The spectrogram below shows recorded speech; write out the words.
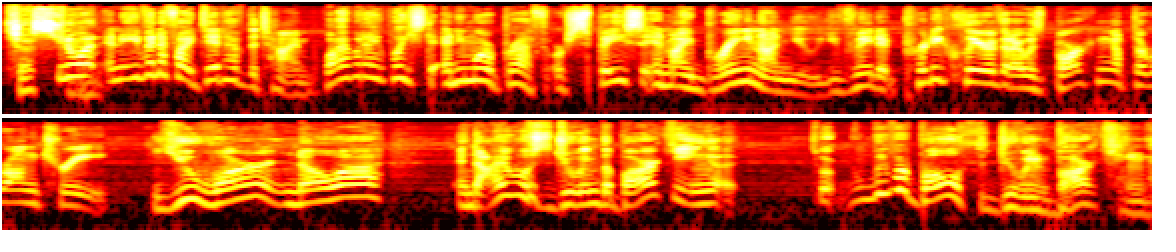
just. You know what? And even if I did have the time, why would I waste any more breath or space in my brain on you? You've made it pretty clear that I was barking up the wrong tree. You weren't, Noah. And I was doing the barking. We were both doing barking.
